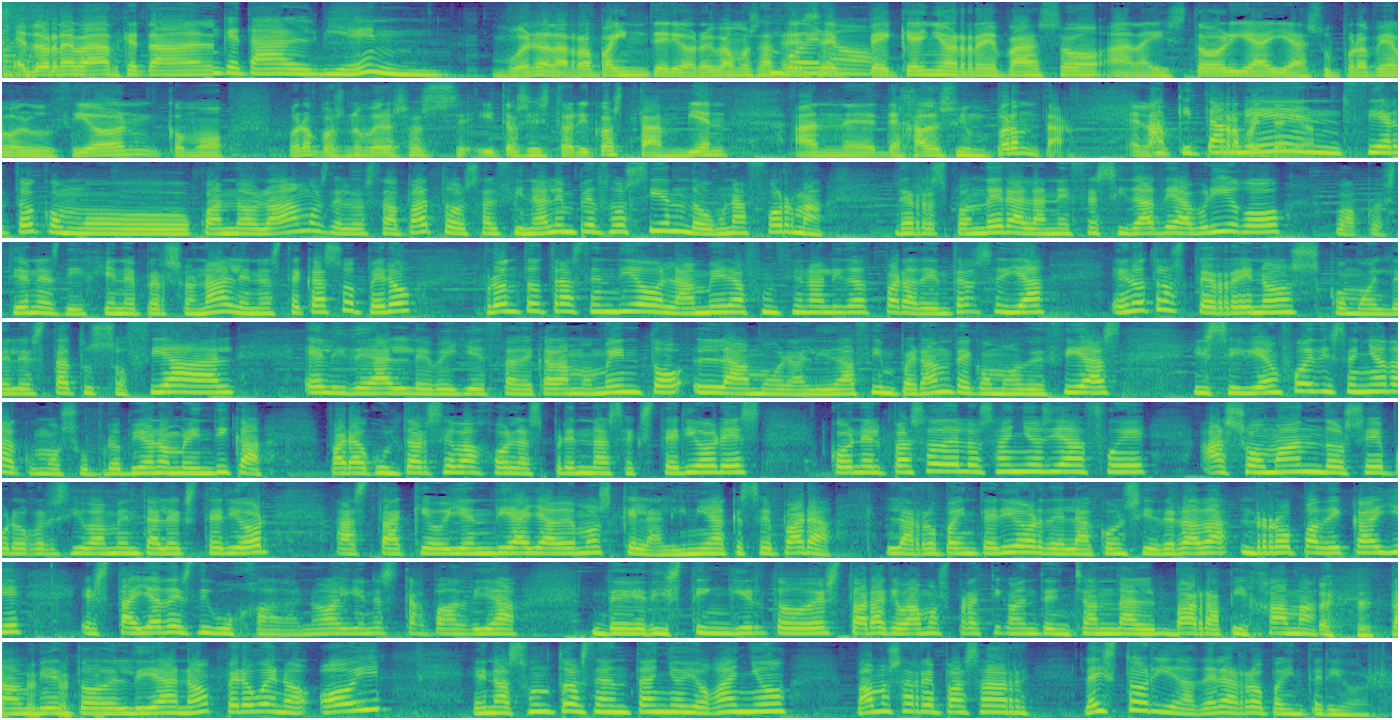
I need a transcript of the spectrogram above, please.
Edurne Baz, ¿qué tal? ¿Qué tal? Bien. Bueno, la ropa interior. Hoy vamos a hacer ese pequeño repaso a la historia y a su propia evolución, como bueno, pues numerosos hitos históricos también han eh, dejado su impronta. En la Aquí también, cierto, como cuando hablábamos de los zapatos, al final empezó siendo una forma de responder a la necesidad de abrigo o a cuestiones de higiene personal en este caso, pero pronto trascendió la mera funcionalidad para adentrarse ya en otros terrenos como el del estatus social, el ideal de belleza de cada momento, la moralidad imperante, como decías, y si bien fue diseñada, como su propio nombre indica, para ocultarse bajo las prendas exteriores, con el paso de los años ya fue asomándose progresivamente al exterior, hasta que hoy en día ya vemos que la línea que separa la ropa interior de la considerada ropa de calle está ya desdibujada, ¿no? Alguien es capaz ya de distinguir todo esto, ahora que vamos prácticamente en chándal barra pijama también todo el día, ¿no? Pero bueno, hoy en Asuntos de Antaño y Hogaño vamos a repasar la historia de la ropa interior.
